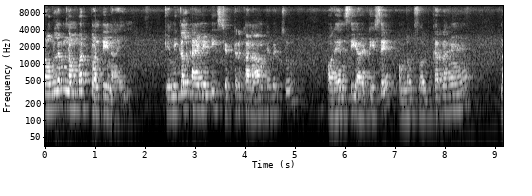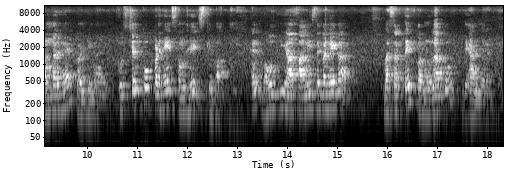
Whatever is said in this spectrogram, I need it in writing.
Problem number twenty nine. Chemical kinetics chapter का नाम है बच्चों, और एन से हम लोग सॉल्व कर रहे हैं। नंबर है ट्वेंटी नाइन। क्वेश्चन को पढ़ें, समझें, इसके बाद है ना? बहुत ही आसानी से बनेगा। बसरते फॉर्मूला को ध्यान में रखें।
